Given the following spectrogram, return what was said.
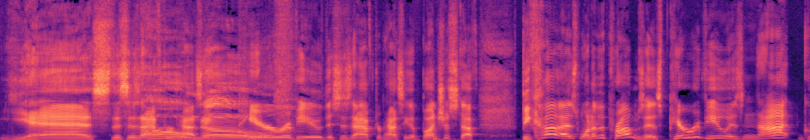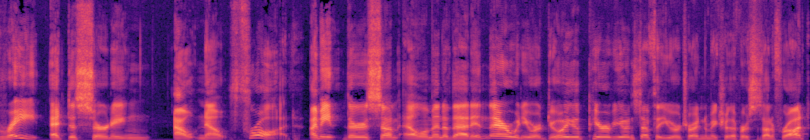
Yes, this is after oh, passing no. peer review. This is after passing a bunch of stuff because one of the problems is peer review is not great at discerning out and out fraud. I mean, there's some element of that in there when you are doing a peer review and stuff that you are trying to make sure that person's not a fraud.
